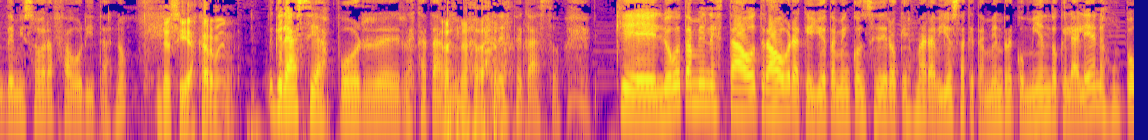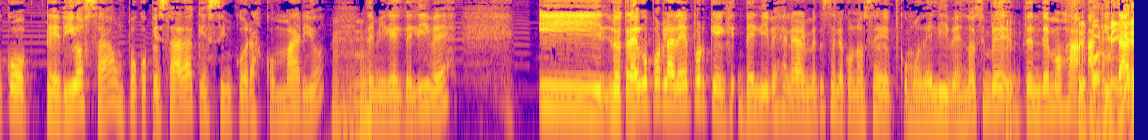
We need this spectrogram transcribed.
de mis obras favoritas, ¿no? Decías, Carmen. Gracias por eh, rescatarme Nada. en este caso. Que luego también está otra obra que yo también considero que es maravillosa, que también recomiendo que la lean, es un poco tediosa, un poco pesada, que es Cinco horas con Mario, de Miguel Delibes. Y lo traigo por la D porque Delibes generalmente se le conoce como Delibes, ¿no? Siempre tendemos a, Sí, a quitar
